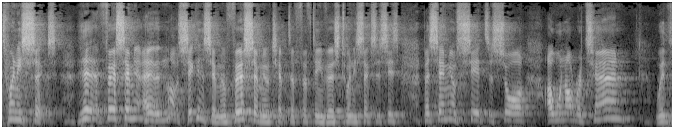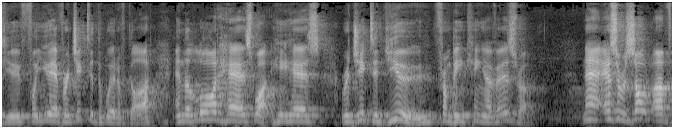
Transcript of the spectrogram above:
26. First Samuel, uh, not Second Samuel, First Samuel chapter 15, verse 26, it says, But Samuel said to Saul, I will not return with you, for you have rejected the word of God, and the Lord has what? He has rejected you from being king over Israel. Now, as a result of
